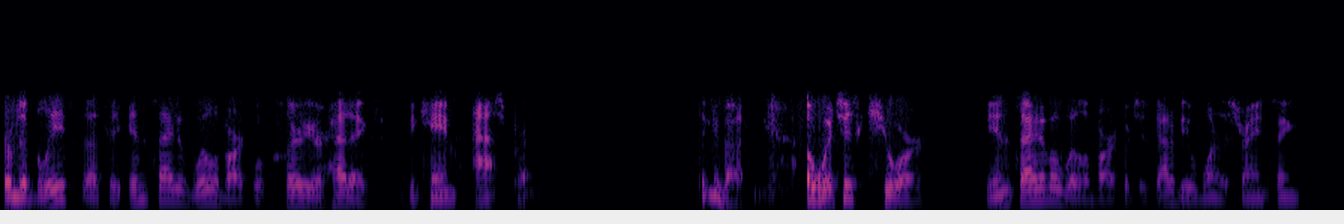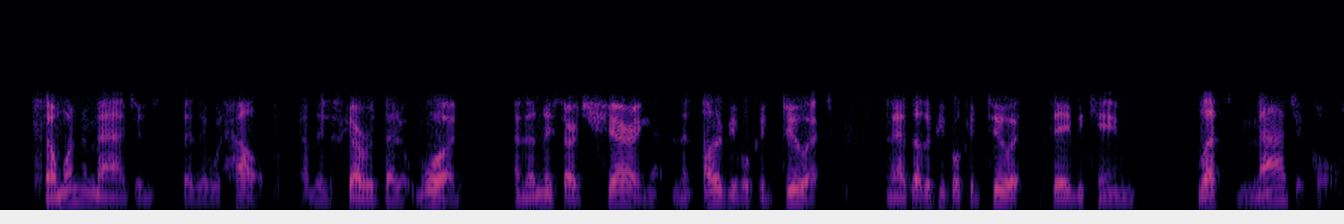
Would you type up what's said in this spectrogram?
From the belief that the inside of willow bark will clear your headaches became aspirin. Think about it. A witch's cure, the inside of a willow bark, which has got to be one of the strange things. Someone imagined that it would help, and they discovered that it would, and then they started sharing it, and then other people could do it. And as other people could do it, they became less magical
